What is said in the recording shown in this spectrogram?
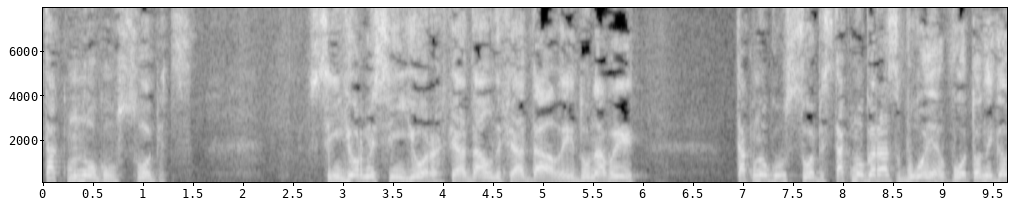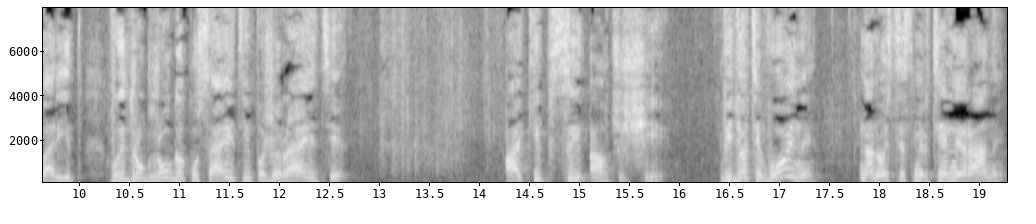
Так много усобиц. Сеньор на сеньора, феодал на феодала, иду на вы – так много усобиц, так много разбоя. Вот он и говорит. Вы друг друга кусаете и пожираете. Аки псы алчущие. Ведете войны, наносите смертельные раны.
